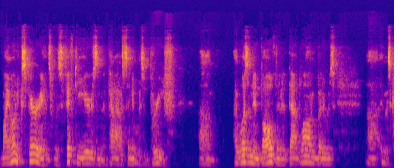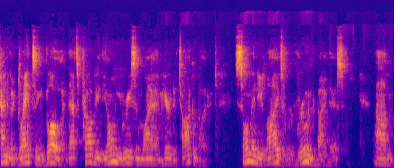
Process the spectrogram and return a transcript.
my own experience was 50 years in the past and it was brief. Um, I wasn't involved in it that long, but it was uh, it was kind of a glancing blow, and that's probably the only reason why I'm here to talk about it. So many lives were ruined by this. Um,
